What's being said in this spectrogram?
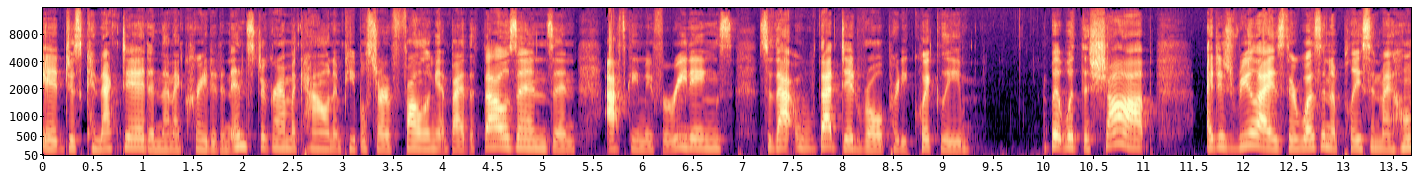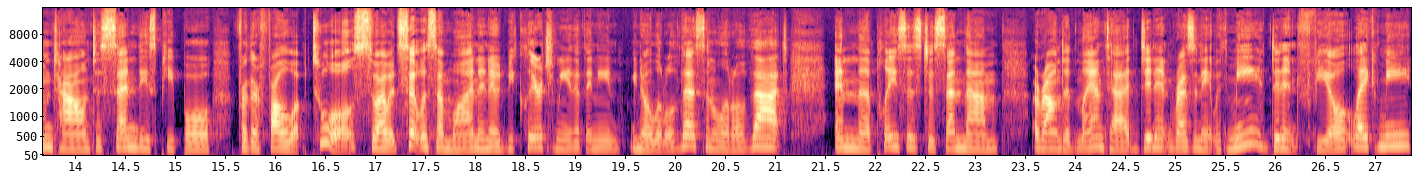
it just connected and then I created an Instagram account and people started following it by the thousands and asking me for readings. So that that did roll pretty quickly. But with the shop, I just realized there wasn't a place in my hometown to send these people for their follow up tools. So I would sit with someone and it would be clear to me that they need, you know, a little of this and a little of that. And the places to send them around Atlanta didn't resonate with me, didn't feel like me.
